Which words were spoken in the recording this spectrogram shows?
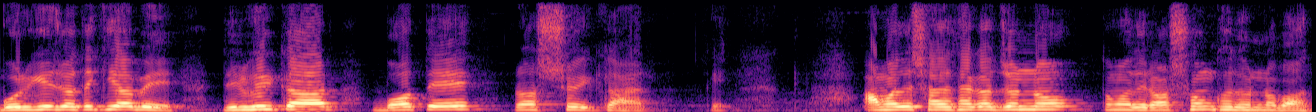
বর্গীয় যতে কী হবে? দীর্ঘইকার, বতে রস্বইকার ওকে আমাদের সাথে থাকার জন্য তোমাদের অসংখ্য ধন্যবাদ।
